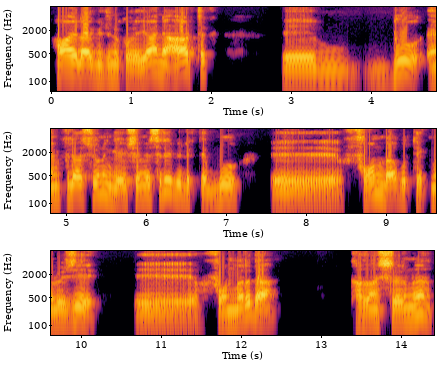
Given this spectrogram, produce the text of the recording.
hala gücünü koruyor. Yani artık e, bu enflasyonun gevşemesiyle birlikte bu e, fonda bu teknoloji e, fonları da kazançlarını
